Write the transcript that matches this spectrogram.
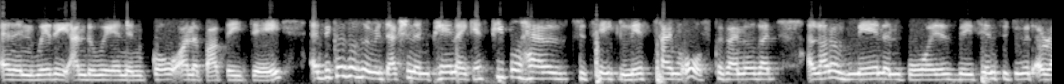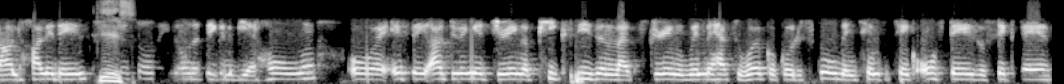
and then wear their underwear and then go on about their day. And because of the reduction in pain, I guess people have to take less time off because I know that a lot of men and boys, they tend to do it around holidays. Yes. Just so they know that they're going to be at home or if they are doing it during a peak season, like during when they have to work or go to school, they tend to take off days or sick days.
